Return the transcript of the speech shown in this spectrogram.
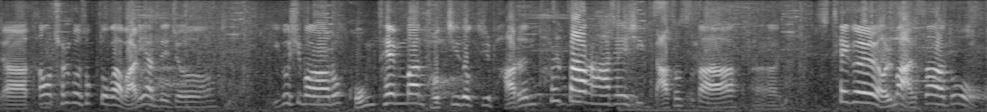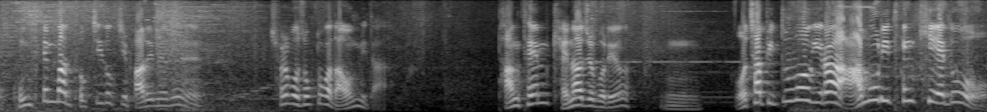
자 타워 철거 속도가 말이 안 되죠. 이것이 바로 공템만 덕지덕지 바른 털딱 하세식 나서스다. 어, 스택을 얼마 안 쌓아도 공템만 덕지덕지 바르면은 철거 속도가 나옵니다. 방템 개나 져버려. 음. 어차피 뚜벅이라 아무리 탱키해도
